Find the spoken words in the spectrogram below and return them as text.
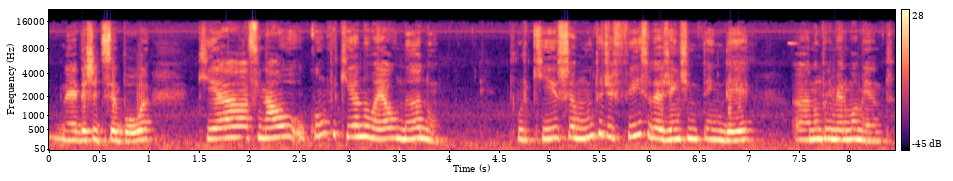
né, deixa de ser boa, que é afinal o quão pequeno é o nano, porque isso é muito difícil da gente entender uh, num primeiro momento.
